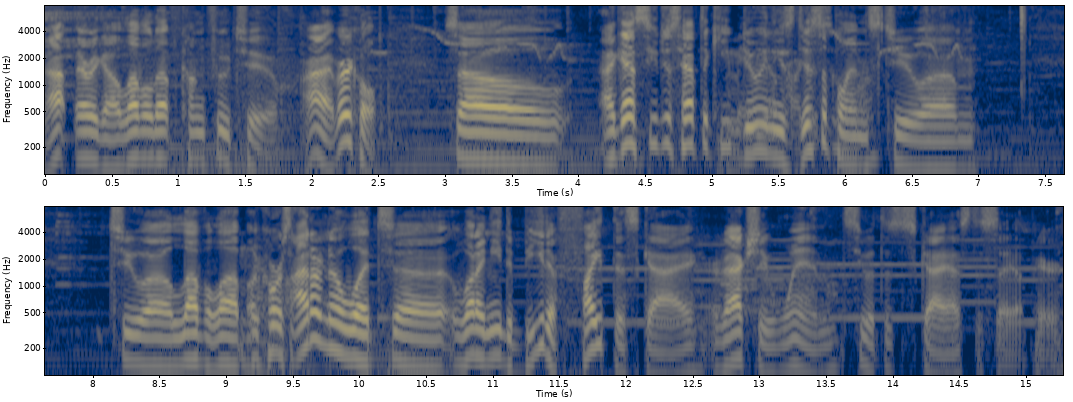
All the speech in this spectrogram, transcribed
Ah, there we go. Leveled up Kung Fu 2. Alright, very cool. So, I guess you just have to keep Maybe doing I'll these practice some more. disciplines to um, to uh, level up. Of course, I don't know what uh, what I need to be to fight this guy or to actually win. Let's see what this guy has to say up here.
